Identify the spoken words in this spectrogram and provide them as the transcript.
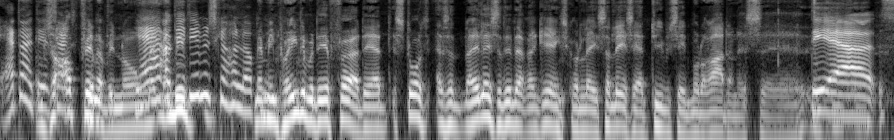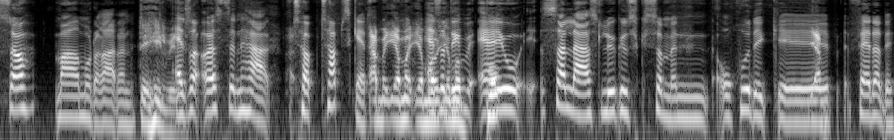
er der? i Det Jamen, så opfinder vi nogen. Ja, Men- men og det er min- det, man skal holde op Men med. min pointe med det før, det er, at stort, altså, når jeg læser det der regeringsgrundlag, så læser jeg dybest set Moderaternes... Øh, Det er så meget moderaterne. Det er helt vildt. Altså også den her top-top-skat. Jamen, jeg må, jeg må, Altså, jeg det må, er jo så Lars Lykkesk, som man overhovedet ikke øh, fatter det.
